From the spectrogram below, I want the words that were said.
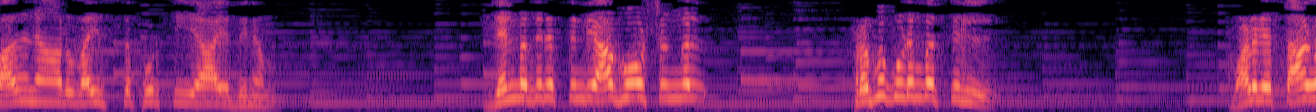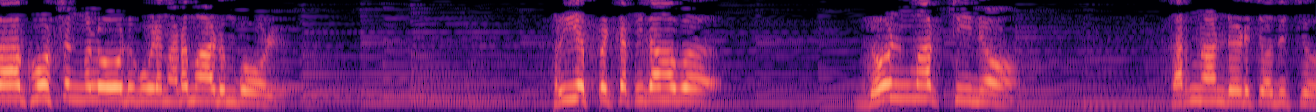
പതിനാറ് വയസ്സ് പൂർത്തിയായ ദിനം. ജന്മദിനത്തിന്റെ ആഘോഷങ്ങൾ പ്രഭു കുടുംബത്തിൽ വളരെ താളാഘോഷങ്ങളോടുകൂടെ നടമാടുമ്പോൾ പ്രിയപ്പെട്ട പിതാവ് ഡോൺ മാർട്ടീനോ ഫെർണാണ്ടോയോട് ചോദിച്ചു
